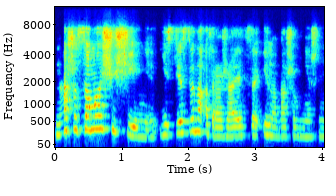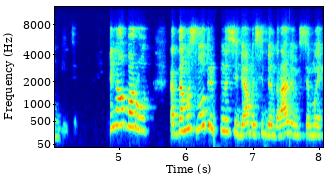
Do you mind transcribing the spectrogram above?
наше самоощущение, естественно, отражается и на нашем внешнем виде. И наоборот, когда мы смотрим на себя, мы себе нравимся, мы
